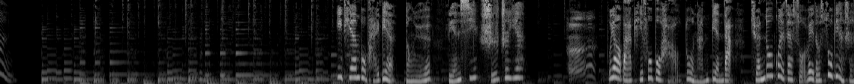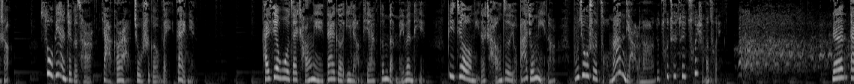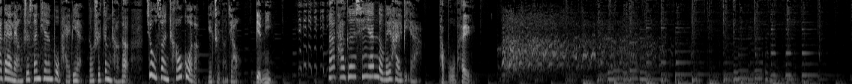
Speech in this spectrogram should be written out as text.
一天不排便等于连吸十支烟。不要把皮肤不好、肚腩变大，全都怪在所谓的宿便身上。宿便这个词儿，压根儿啊就是个伪概念。排泄物在肠里待个一两天根本没问题，毕竟你的肠子有八九米呢，不就是走慢点儿了吗？就催催催催什么催？人大概两至三天不排便都是正常的，就算超过了，也只能叫便秘。拿它跟吸烟的危害比啊，它不配。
